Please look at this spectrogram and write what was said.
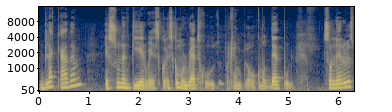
Black Adam es un antihéroe, es, es como Red Hood, por ejemplo, o como Deadpool. Son héroes,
